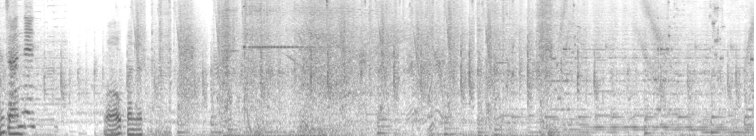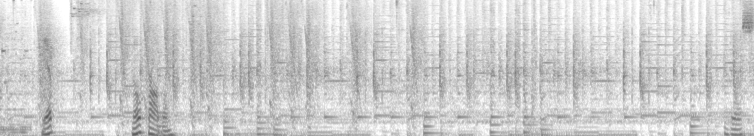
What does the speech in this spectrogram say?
Okay. We'll open it. No problem. This.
